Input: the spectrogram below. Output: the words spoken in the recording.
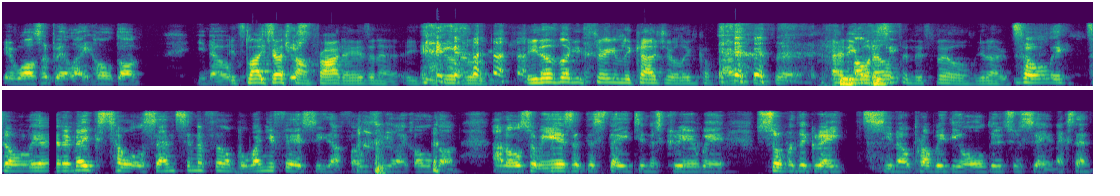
it was a bit like, hold on, you know, it's like dressed just... on Friday, isn't it? He, he does look he does look extremely casual in comparison to anyone Obviously, else in this film. You know, totally, totally, and it makes total sense in the film. But when you first see that photo, you're like, hold on. And also, he is at the stage in his career where some of the greats, you know, probably the old dudes to a certain extent,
